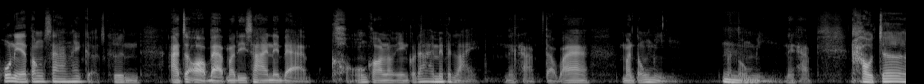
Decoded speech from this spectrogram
พวกนี้ต้องสร้างให้เกิดขึ้น อาจจะออกแบบมาดีไซน์ในแบบขององค์กรเราเองก็ได้ไม่เป็นไรนะครับ แต่ว่ามันต้องมีมันต้องมีนะครับ culture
